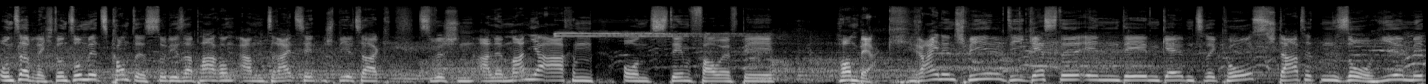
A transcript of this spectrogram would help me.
unterbricht. Und somit kommt es zu dieser Paarung am 13. Spieltag zwischen Alemannia Aachen und dem VfB Homberg. Rein ins Spiel. Die Gäste in den gelben Trikots starteten so. Hier mit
